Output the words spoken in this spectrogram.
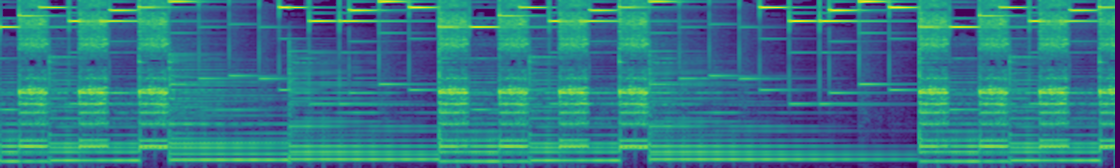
Thank you.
